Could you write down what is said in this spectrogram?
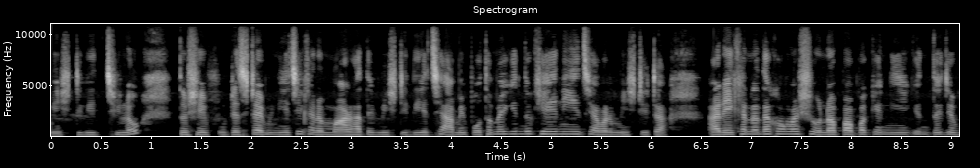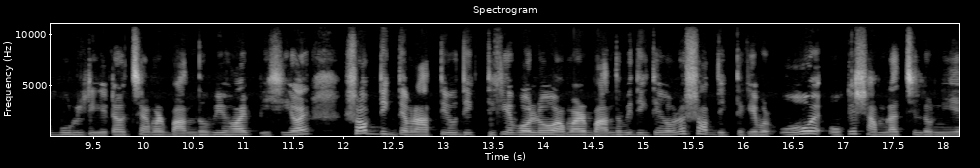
মিষ্টি দিচ্ছিল। তো সেই ফুটেজটা আমি নিয়েছি। এখানে মার হাতে মিষ্টি দিয়েছে। আমি প্রথমে কিন্তু খেয়ে নিয়েছি আমার মিষ্টিটা। আর এখানে দেখো আমার সোনা পাপাকে নিয়ে কিন্তু যে বুলটি, এটা হচ্ছে আমার বান্ধবী হয়, পিসি হয়, সব দিক দিয়ে আমার আত্মীয় দিক থেকে বলো, আমার বান্ধবী দিক থেকে বলো, সব দিক থেকে। এবার ও ওকে সামলাচ্ছিল নিয়ে।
